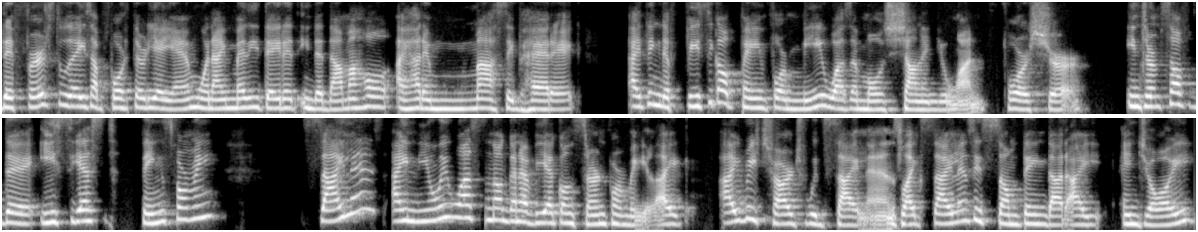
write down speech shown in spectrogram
The first two days at 4:30 a.m. when I meditated in the Dhamma hall, I had a massive headache. I think the physical pain for me was the most challenging one for sure. In terms of the easiest things for me, silence, I knew it was not going to be a concern for me. Like I recharge with silence. Like silence is something that I enjoy,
